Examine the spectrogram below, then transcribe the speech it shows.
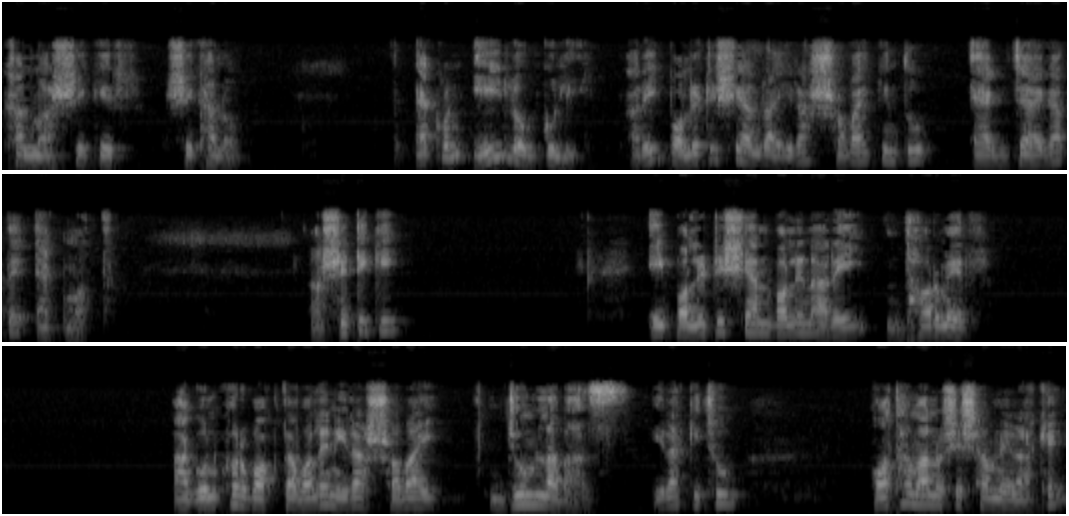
খান মাসিকের শেখানো। এখন এই লোকগুলি আর এই পলিটিশিয়ানরা, এরা সবাই কিন্তু এক জায়গাতে একমত। আর সেটি কি? এই পলিটিশিয়ান বলেন আর এই ধর্মের আগুনখোর বক্তা বলেন, এরা সবাই জুমলাবাজ। এরা কিছু কথা মানুষের সামনে রাখে,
